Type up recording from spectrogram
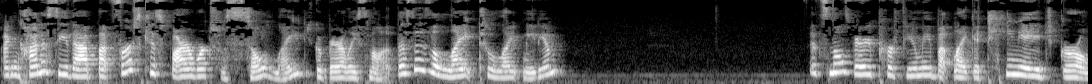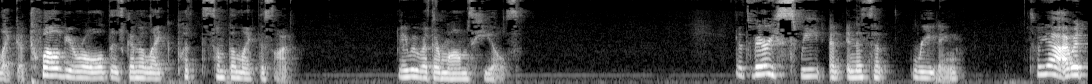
I can kind of see that, but First Kiss Fireworks was so light, you could barely smell it. This is a light to a light medium. It smells very perfumy, but like a teenage girl, like a 12 year old is gonna like put something like this on. Maybe with their mom's heels. It's very sweet and innocent reading. So yeah, I would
